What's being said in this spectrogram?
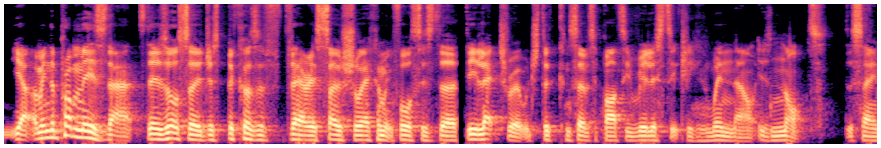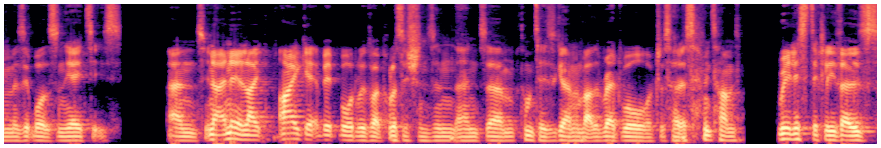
Yeah, I mean, the problem is that there's also just because of various social economic forces, the, the electorate, which the Conservative Party realistically can win now, is not the same as it was in the 80s. And, you know, I know, like, I get a bit bored with, like, politicians and, and um, commentators going about the Red Wall. I've just heard it so many times. Realistically, those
